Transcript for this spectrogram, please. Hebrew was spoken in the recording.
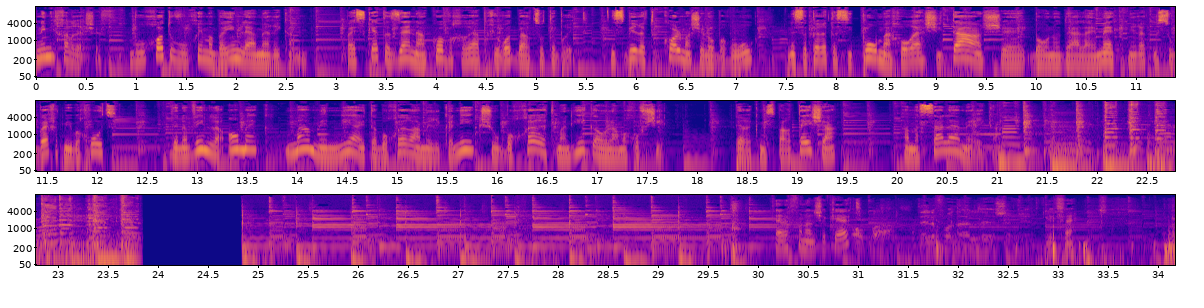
אני מיכל רשף. ברוכות וברוכים הבאים לאמריקן. בהסכת הזה נעקוב אחרי הבחירות בארצות הברית. נסביר את כל מה שלא ברור, נספר את הסיפור מאחורי השיטה, שבואו נודה על האמת, נראית מסובכת מבחוץ, ונבין לעומק מה מניע את הבוחר האמריקני כשהוא בוחר את מנהיג העולם החופשי. פרק מספר 9, המסע לאמריקה. טלפון על שקט? הופה, טלפון על אה, שקט. יפה,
